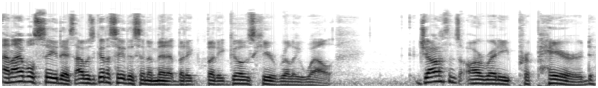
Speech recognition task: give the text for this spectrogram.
and I will say this. I was going to say this in a minute, but it, but it goes here really well. Jonathan's already prepared.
